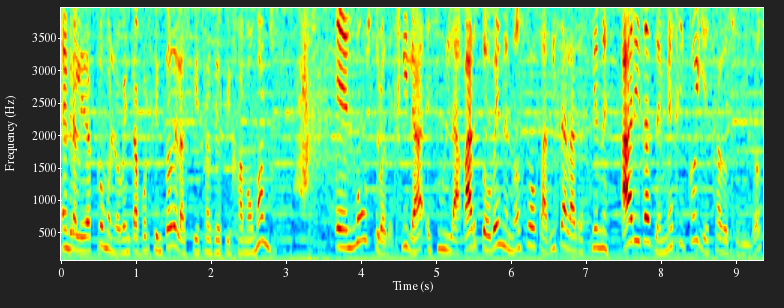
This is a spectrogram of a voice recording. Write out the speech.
en realidad como el 90% de las fiestas de pijama humanas. El monstruo de Gila es un lagarto venenoso que habita las regiones áridas de México y Estados Unidos.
